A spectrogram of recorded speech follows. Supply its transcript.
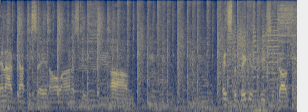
And I've got to say, in all honesty, um, it's the biggest piece of dog food.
